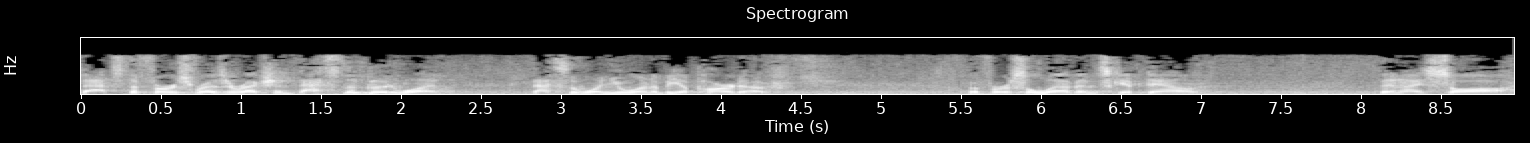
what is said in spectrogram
That's the first resurrection. That's the good one. That's the one you want to be a part of. But verse 11, skip down. Then I saw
